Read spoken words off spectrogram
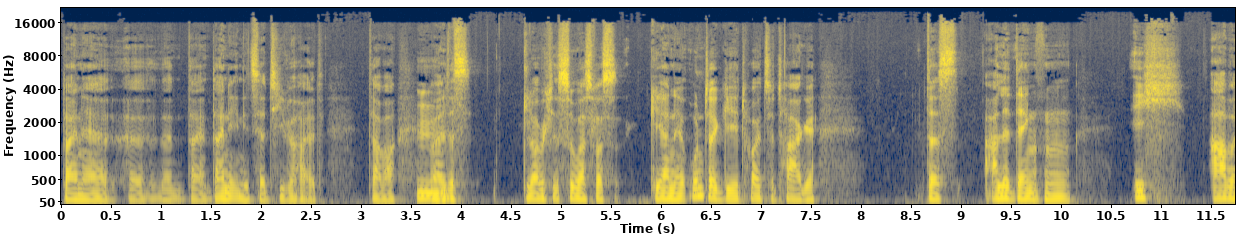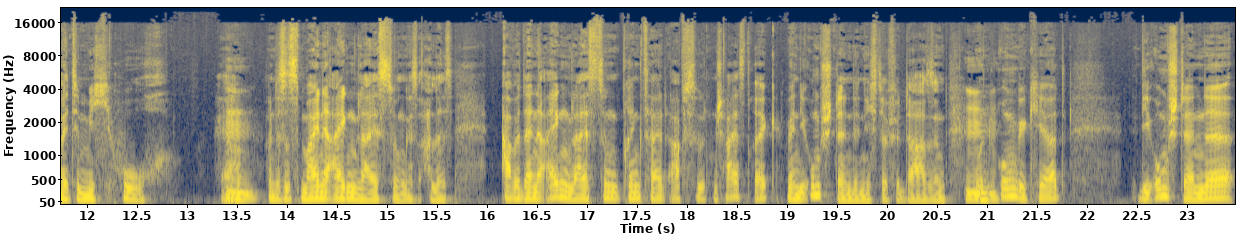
deine, äh, de, deine Initiative halt da war. Mhm. Weil das, glaube ich, ist sowas, was gerne untergeht heutzutage, dass alle denken, ich arbeite mich hoch. Ja? Mhm. Und das ist meine Eigenleistung, ist alles. Aber deine Eigenleistung bringt halt absoluten Scheißdreck, wenn die Umstände nicht dafür da sind. Mhm. Und umgekehrt, die Umstände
